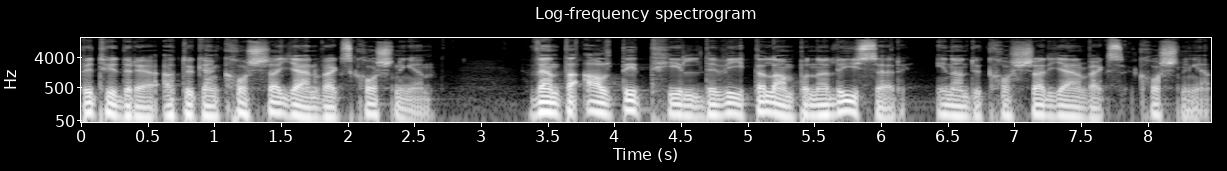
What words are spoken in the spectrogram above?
betyder det att du kan korsa järnvägskorsningen. Vänta alltid till de vita lamporna lyser innan du korsar järnvägskorsningen.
